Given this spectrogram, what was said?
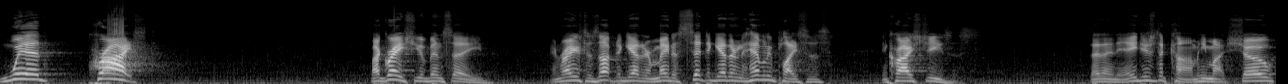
with Christ. By grace you have been saved, and raised us up together and made us sit together in the heavenly places in Christ Jesus, that in the ages to come he might show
